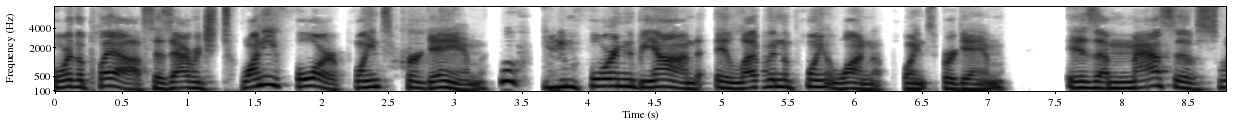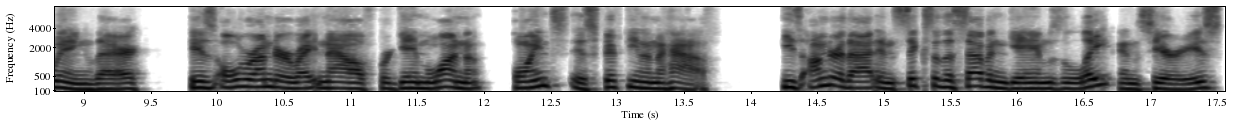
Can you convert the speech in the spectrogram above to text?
for the playoffs has averaged 24 points per game. Woo. Game four and beyond, 11.1 points per game is a massive swing there. His over under right now for game one points is 15 and a half. He's under that in six of the seven games late in series.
